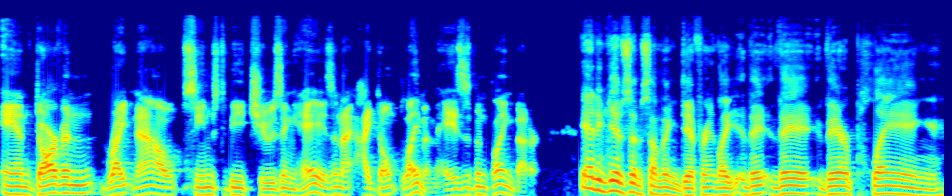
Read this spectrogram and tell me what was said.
And Darvin right now seems to be choosing Hayes, and I, I don't blame him. Hayes has been playing better. and it gives them something different. Like they they they're playing,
